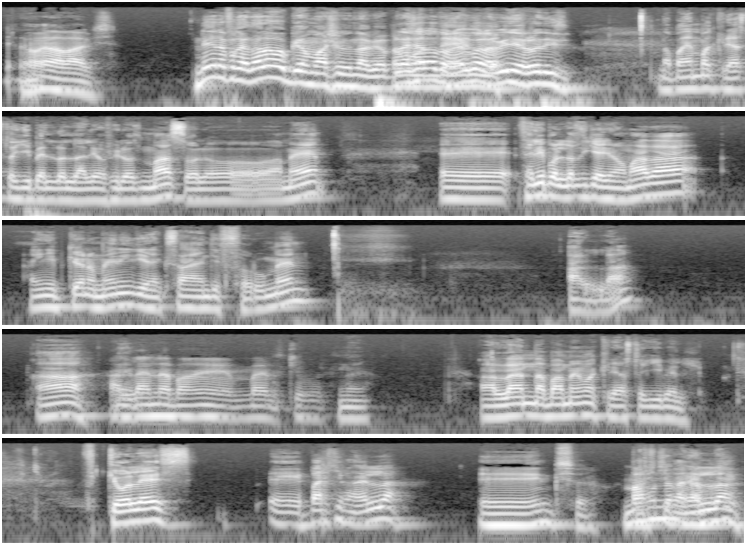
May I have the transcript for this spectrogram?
Ε, να καταλάβεις. Ναι ρε, αφού κατάλαβα ποιο μάσο να πει. Απλά ήθελα να τον μοντέλο. έβαλα πει ερώτηση. Να πάμε μακριά στο γήπεδο, λέει ο φίλος μας, όλο αμέ. Ε, Θέλει πολλά δουλειά η ομάδα, να είναι πιο ενωμένη, την εξάδα να τη θωρούμε. Αλλά... Α, Αλλά να πάμε με το πιο ναι. Αλλά να πάμε μακριά στο γήπεδο. Φκιόλες, ε, υπάρχει φανέλα; Ε, δεν ξέρω. Μάχουν Υπάρχει τα φανέλα. φανέλα.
